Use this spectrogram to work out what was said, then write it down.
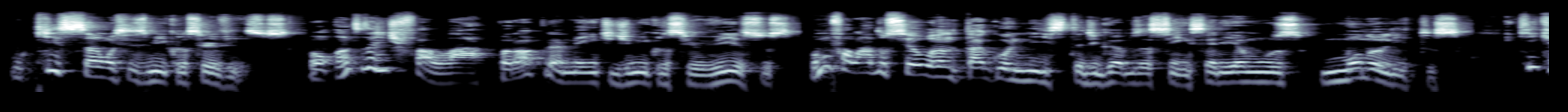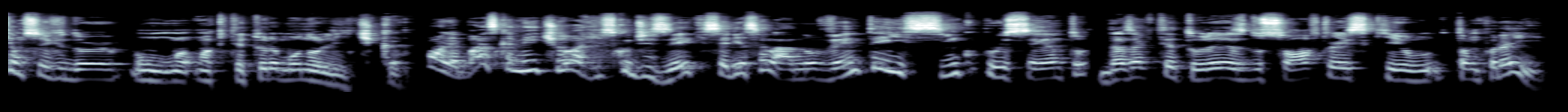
o que são esses microserviços? Bom, antes da gente falar propriamente de microserviços, vamos falar do seu antagonista, digamos assim, seríamos monolitos. O que é um servidor, uma, arquitetura monolítica? Olha, basicamente eu arrisco dizer que seria, sei lá, 95% das arquiteturas dos softwares que estão por aí.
